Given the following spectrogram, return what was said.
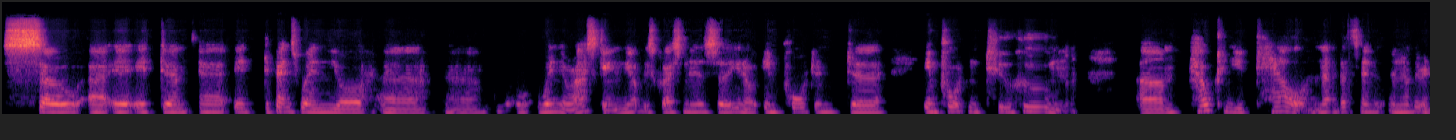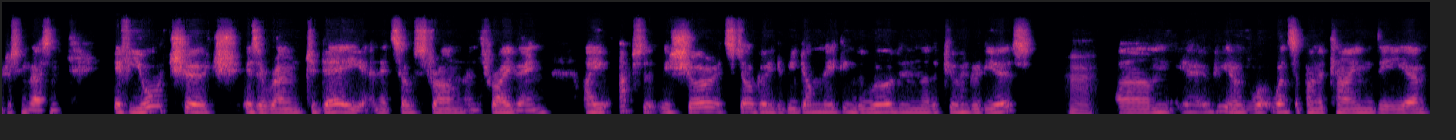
so uh, it it, um, uh, it, depends when you're uh, uh, when you're asking. The obvious question is, uh, you know, important uh, important to whom? Um, how can you tell? And that, that's another interesting lesson. If your church is around today and it's so strong and thriving, Are you absolutely sure it's still going to be dominating the world in another 200 years? Hmm. Um, you know, once upon a time, the um,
